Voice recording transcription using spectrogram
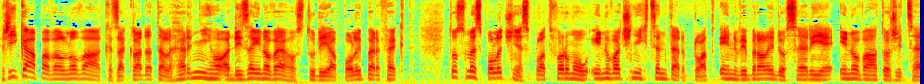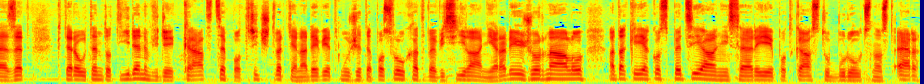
Říká Pavel Novák, zakladatel herního a designového studia Polyperfect. To jsme společně s platformou inovačních center Platin vybrali do série Inovátoři.cz, kterou tento týden vždy krátce po tři čtvrtě na devět můžete poslouchat ve vysílání radiožurnálu a taky jako speciální sérii podcastu Budoucnost R.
